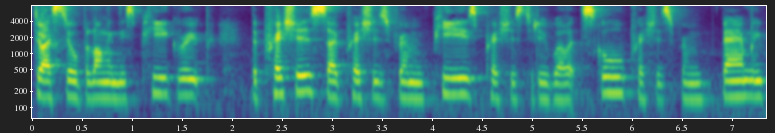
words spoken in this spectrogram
do I still belong in this peer group? The pressures. So pressures from peers, pressures to do well at school, pressures from family,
